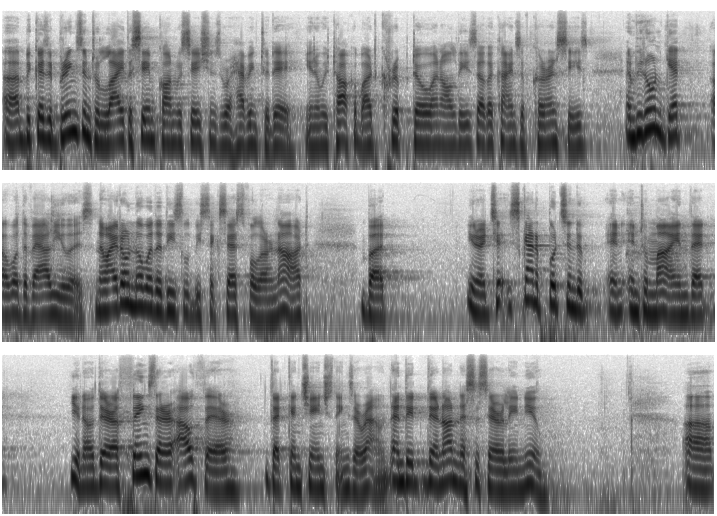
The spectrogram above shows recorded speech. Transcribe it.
uh, because it brings into light the same conversations we're having today. You know, we talk about crypto and all these other kinds of currencies, and we don't get uh, what the value is. Now, I don't know whether these will be successful or not, but you know, it just kind of puts into in, into mind that you know there are things that are out there that can change things around, and they, they're not necessarily new. Uh,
